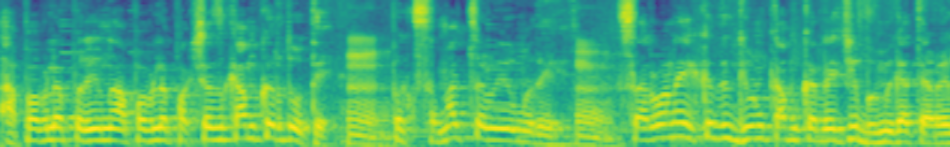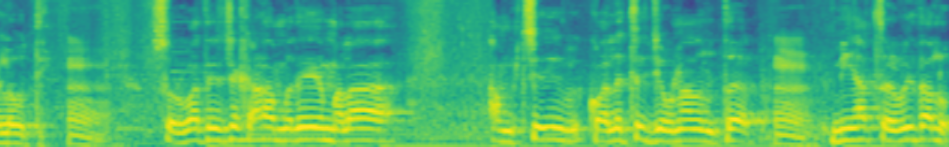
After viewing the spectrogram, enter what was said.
आपापल्या परीनं आपापल्या पक्षाचं काम करत होते. पण समाज चळवळीमध्ये. सर्वांना एकत्रित घेऊन काम करण्याची भूमिका त्यावेळेला होती. सुरुवातीच्या काळामध्ये मला आमचे कॉलेजच्या जीवनानंतर हं. मी या चळवळीत आलो.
